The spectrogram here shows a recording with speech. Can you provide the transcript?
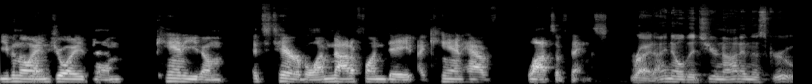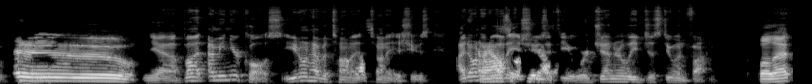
even though I Right. enjoy them. Can't eat them. It's terrible. I'm not a fun date. I can't have lots of things. Right. I know that you're not in this group. Ooh. Yeah, but I mean, you're close. You don't have a ton of ton of issues. I don't And have I a lot of issues with you. We're generally just doing fine. Well, that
